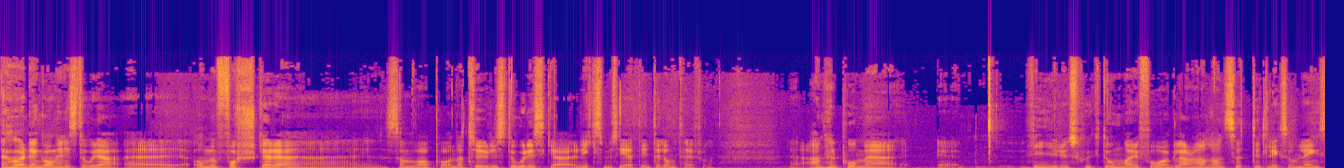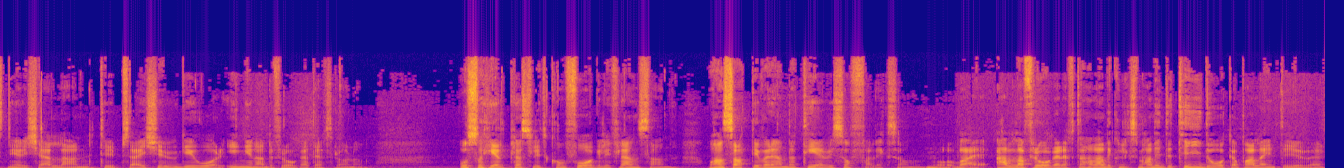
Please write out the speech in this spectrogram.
Jag hörde en gång en historia eh, om en forskare eh, som var på Naturhistoriska riksmuseet, inte långt härifrån. Eh, han höll på med eh, virussjukdomar i fåglar och han hade suttit liksom längst ner i källaren typ så i 20 år. Ingen hade frågat efter honom. Och så helt plötsligt kom fågelinfluensan. Och han satt i varenda TV-soffa liksom. Mm. Och alla frågade efter Han hade, liksom, hade inte tid att åka på alla intervjuer.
